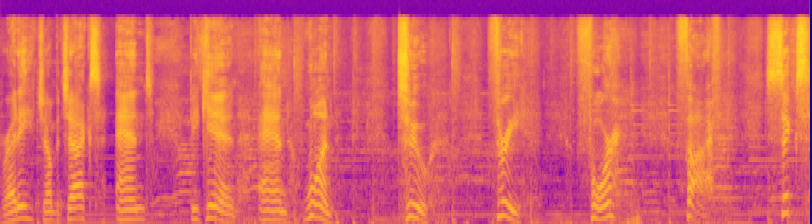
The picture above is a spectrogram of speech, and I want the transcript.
Ready? Jumping jacks, and begin. And one, two, three, four, five, six,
